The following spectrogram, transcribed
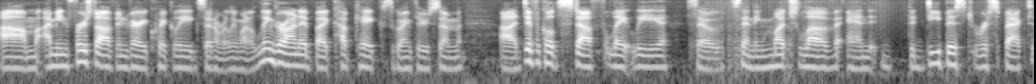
Um, I mean, first off, and very quickly, because I don't really want to linger on it, but CupcakKe is going through some uh, difficult stuff lately. So, sending much love and the deepest respect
